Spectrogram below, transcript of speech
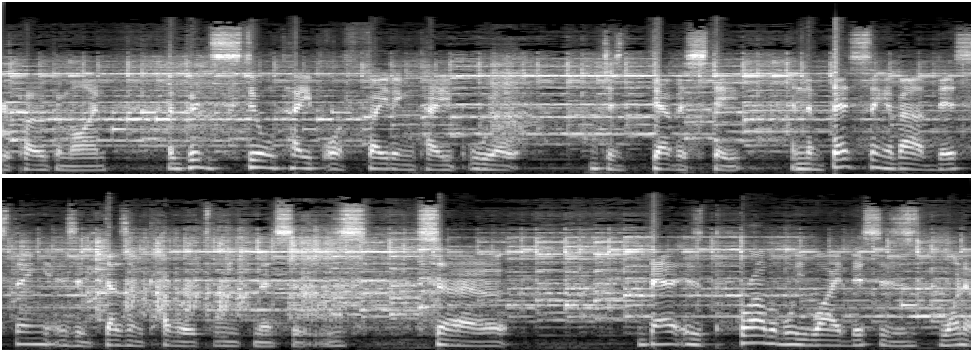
your Pokemon. A good Steel type or Fighting type will just devastate. And the best thing about this thing is it doesn't cover its weaknesses. So that is probably why this is one of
